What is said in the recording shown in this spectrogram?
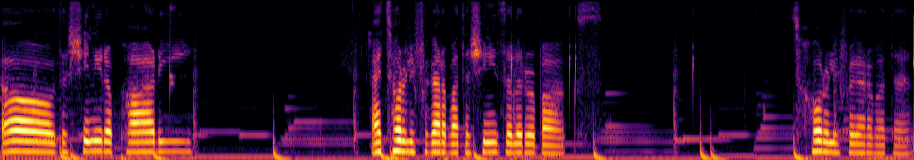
Oh, does she need a potty? I totally forgot about that. She needs a litter box. Totally forgot about that.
